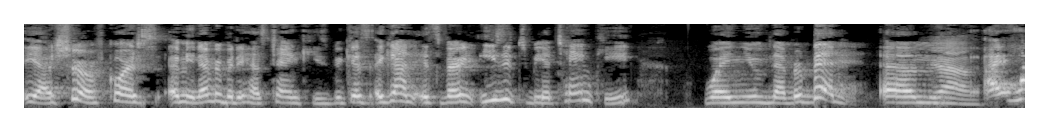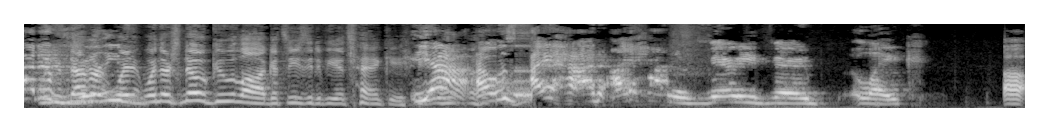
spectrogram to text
Yeah, sure, of course. I mean, everybody has tankies because again, it's very easy to be a tanky when you've never been. Um, Yeah. I had When a you've never really when, when there's no gulag, it's easy to be a tanky. yeah i was i had i had a very very like uh,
